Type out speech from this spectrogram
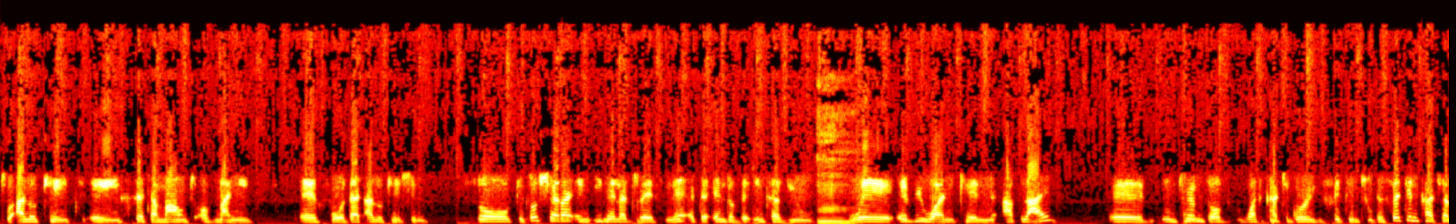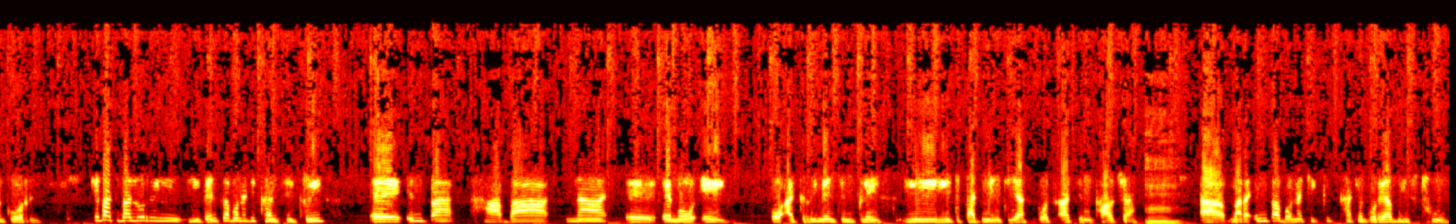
to allocate a set amount of money uh, for that allocation so ke tlo share an email address ne, at the end of the interview Mm. where everyone can apply uh, in terms of what category you fit into. The second category ke batho ba lo reng di-event tsa bona di cancelletswe eh empa ha ba na eh, MOA or agreement in place le le department ya sports arts and culture. Uh, mara empa bona ke category ya boys two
